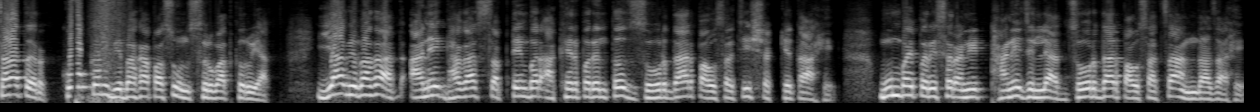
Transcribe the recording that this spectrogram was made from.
चला तर कोकण विभागापासून सुरुवात करूयात. या विभागात अनेक भागात सप्टेंबर अखेरपर्यंत जोरदार पावसाची शक्यता आहे. मुंबई परिसर आणि ठाणे जिल्ह्यात जोरदार पावसाचा अंदाज आहे.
